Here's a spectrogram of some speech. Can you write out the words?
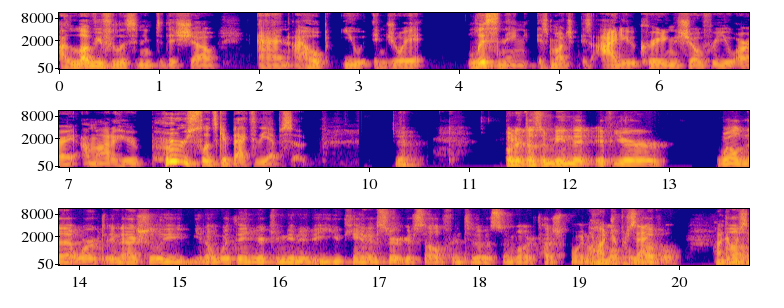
I love you for listening to this show, and I hope you enjoy it listening as much as I do creating the show for you. All right, I'm out of here. Peace. Let's get back to the episode. Yeah. But it doesn't mean that if you're well networked and actually, you know, within your community, you can insert yourself into a similar touch point on 100%. a level. 100%. Um,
